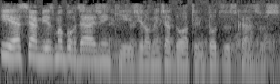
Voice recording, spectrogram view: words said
E essa é a mesma abordagem que geralmente adoto em todos os casos.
